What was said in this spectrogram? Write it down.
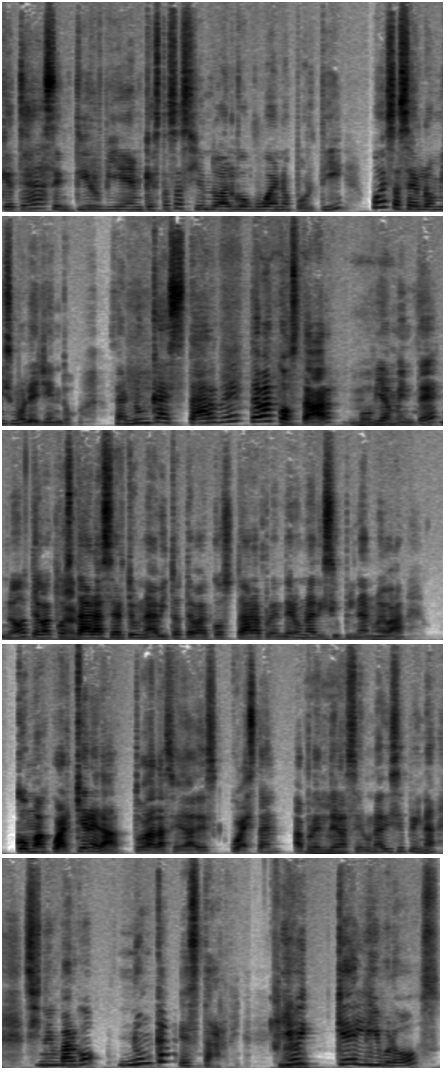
que te haga sentir bien, que estás haciendo algo bueno por ti, puedes hacer lo mismo leyendo. O sea, nunca es tarde. Te va a costar, obviamente, ¿no? Te va a costar hacerte un hábito, te va a costar aprender una disciplina nueva, como a cualquier edad, todas las edades cuestan aprender a hacer una disciplina. Sin embargo, nunca es tarde. Y hoy, ¿qué libros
